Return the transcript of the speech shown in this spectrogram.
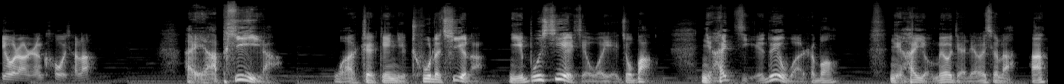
又让人扣下了？哎呀，屁呀！我这给你出了气了，你不谢谢我也就罢，你还挤兑我是不？你还有没有点良心了啊？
